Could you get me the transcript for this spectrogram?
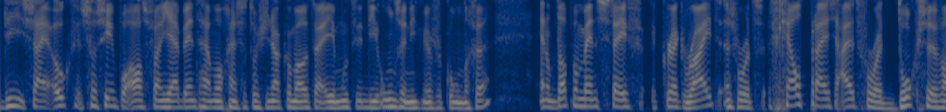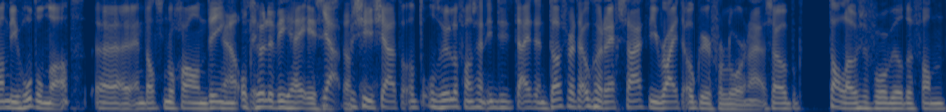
die zei ook zo simpel als van... jij bent helemaal geen Satoshi Nakamoto en je moet die onzin niet meer verkondigen. En op dat moment schreef Craig Wright een soort geldprijs uit... voor het doxen van die Hoddelnat. Uh, en dat is nogal een ding. Ja, onthullen wie hij is. Ja, is precies. Ja, het onthullen van zijn identiteit. En dat werd ook een rechtszaak die Wright ook weer verloor. Nou, zo heb ik talloze voorbeelden van.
